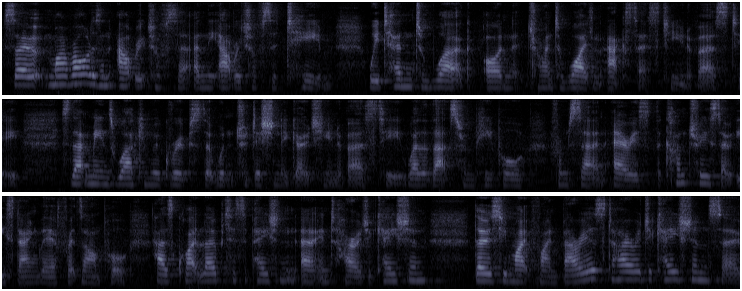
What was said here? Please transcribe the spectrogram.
So, my role as an outreach officer and the outreach officer team, we tend to work on trying to widen access to university. So, that means working with groups that wouldn't traditionally go to university, whether that's from people from certain areas of the country. So, East Anglia, for example, has quite low participation uh, into higher education. Those who might find barriers to higher education, so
